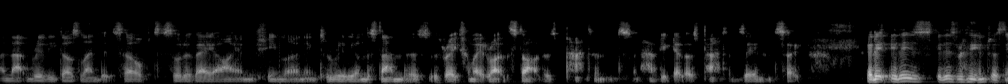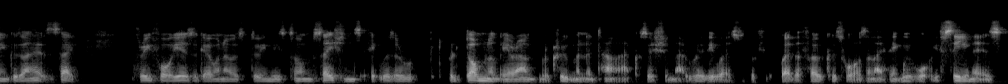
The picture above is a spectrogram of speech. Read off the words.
And that really does lend itself to sort of AI and machine learning to really understand, as, as Rachel made right at the start, those patterns and how do you get those patterns in. And so it, it is it is really interesting because I have to say, three, four years ago when I was doing these conversations, it was a predominantly around recruitment and talent acquisition. That really was the, where the focus was. And I think we, what we've seen is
